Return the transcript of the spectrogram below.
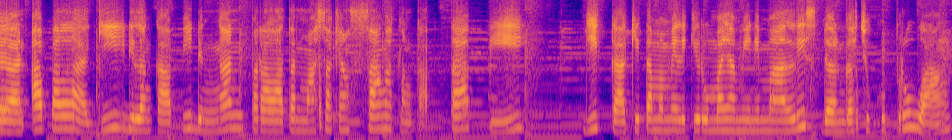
Dan apalagi dilengkapi dengan peralatan masak yang sangat lengkap. Tapi jika kita memiliki rumah yang minimalis dan gak cukup ruang,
